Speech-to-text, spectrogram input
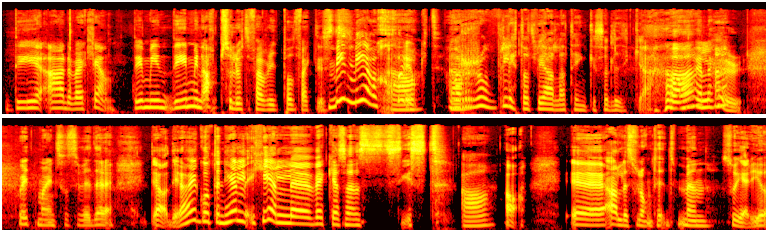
Det är det verkligen. Det är min, det är min absoluta favoritpodd faktiskt. Min med, vad sjukt. Ja. Vad roligt att vi alla tänker så lika. Ja, eller hur? Great minds och så vidare. Ja, det har ju gått en hel, hel eh, vecka sen sist. Ja, Ja, eh, alldeles för lång tid, men så är det ju.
